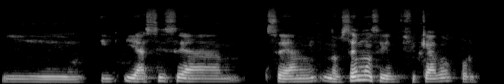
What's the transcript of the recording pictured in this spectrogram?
Y, y, así se, nos hemos identificado, por,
